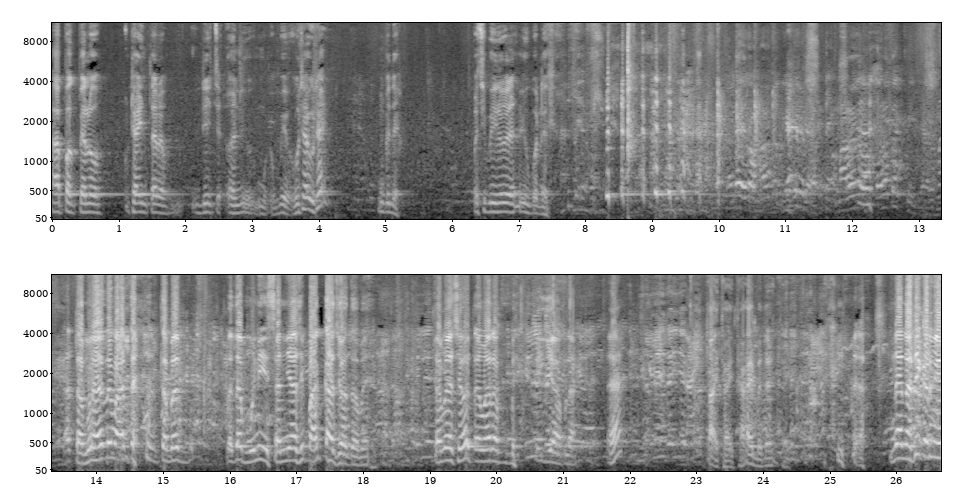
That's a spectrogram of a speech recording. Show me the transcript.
આ પગ પેલો ઉઠાઈને તરફ ડીચ ઉઠાય ઉઠાય? મૂકી દે. પછી બીજું એની ઉપર નાખે. તમે તો વાત તમે બધા મુનિ સંન્યાસી પાક્કા છો તમે. તમે છો તમારા થઈ ગયા આપણા. હે? થાય થાય થાય બધા. ના નથી કરવી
